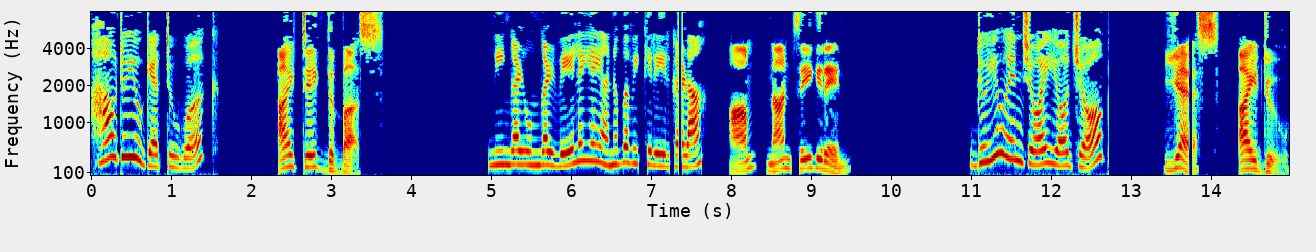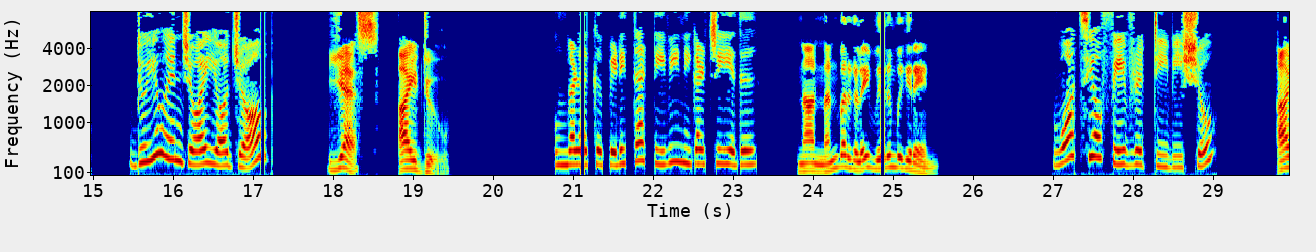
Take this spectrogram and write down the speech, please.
How do you get to work? I take the bus. நீங்கள் உங்கள் வேலையை அனுபவிக்கிறீர்களா ஆம் நான் செய்கிறேன் Do you enjoy your job? Yes, I do. Do you enjoy your job? Yes, I do. உங்களுக்கு பிடித்த டிவி நிகழ்ச்சி எது நான் நண்பர்களை விரும்புகிறேன் What's your favorite TV show? I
